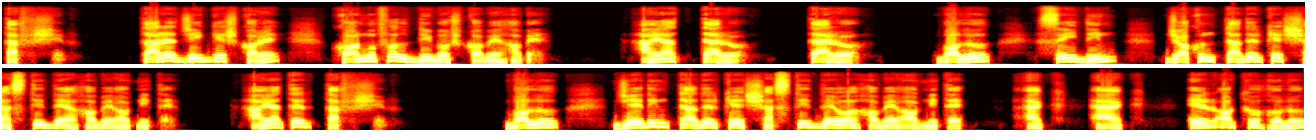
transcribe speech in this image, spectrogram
তাফসির। তারা জিজ্ঞেস করে, কর্মফল দিবস কবে হবে? আয়াত তেরো তেরো। বলো, সেই দিন যখন তাদেরকে শাস্তি দেয়া হবে অগ্নিতে। আয়াতের তাফসির। বলো, যেদিন তাদেরকে শাস্তি দেওয়া হবে অগ্নিতে। এক এক। এর অর্থ হলো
